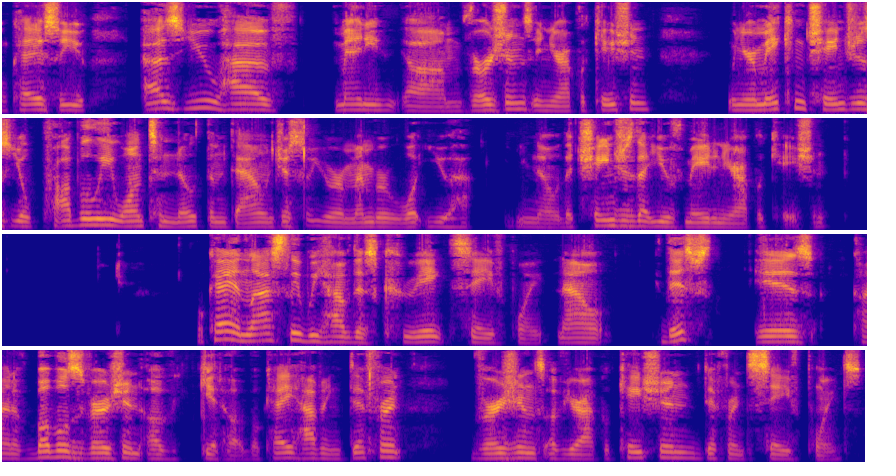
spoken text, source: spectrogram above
okay? So you, as you have many um, versions in your application, when you're making changes, you'll probably want to note them down just so you remember what you have, you know, the changes that you've made in your application. Okay, and lastly, we have this create save point. Now, this is kind of Bubble's version of GitHub, okay? Having different versions of your application, different save points.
